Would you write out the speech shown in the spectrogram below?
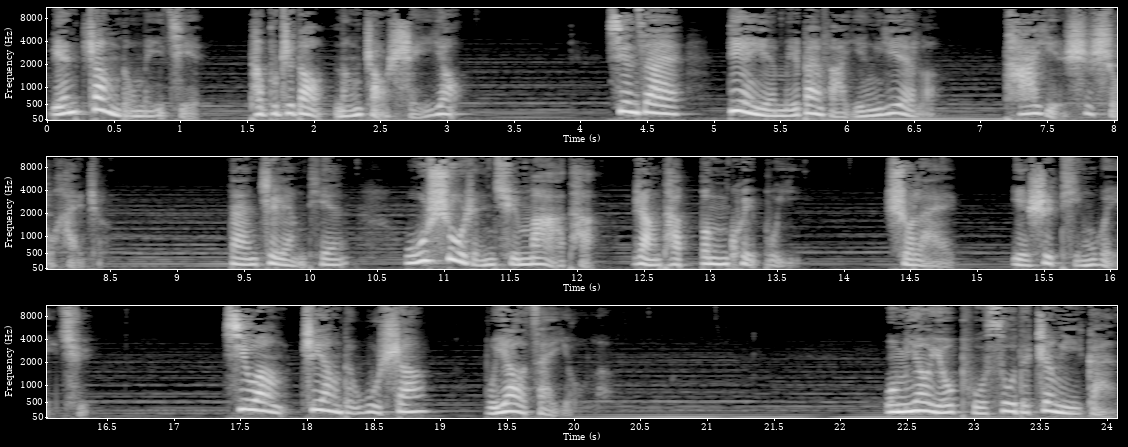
连账都没结，他不知道能找谁要。现在店也没办法营业了，他也是受害者。但这两天，无数人去骂他，让他崩溃不已。说来也是挺委屈。希望这样的误伤不要再有了。我们要有朴素的正义感，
